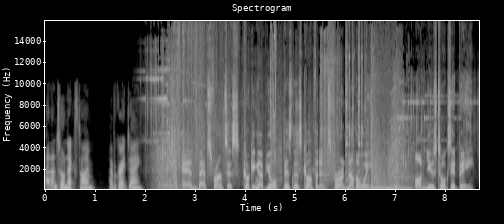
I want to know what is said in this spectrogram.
And until next time, have a great day. And that's Frances cooking up your business confidence for another week on Newstalk ZB.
